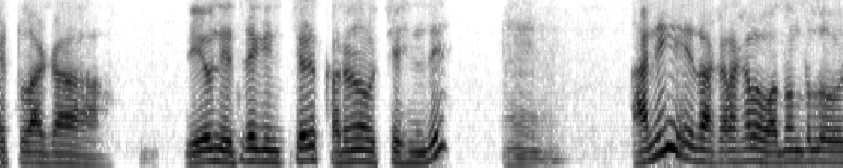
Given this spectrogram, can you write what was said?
ఇట్లాగా దేవుని వ్యతిరేకించాడు కరోనా వచ్చేసింది. అని రకరకాల వదంతులు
